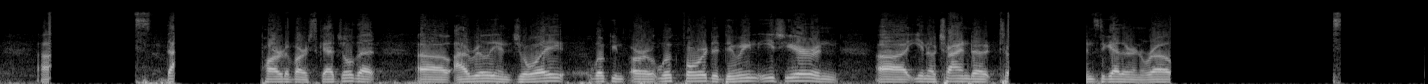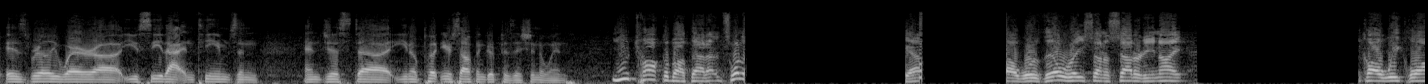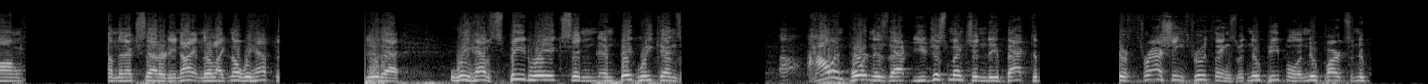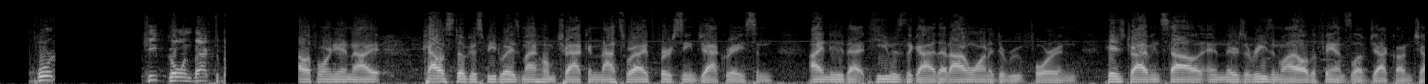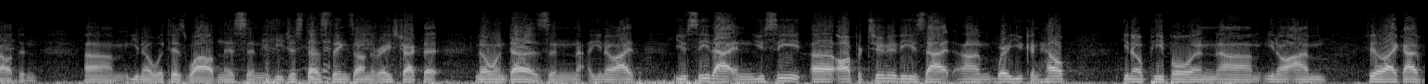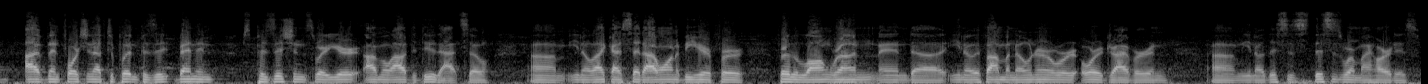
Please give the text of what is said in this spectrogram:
part of our schedule that uh, I really enjoy looking or look forward to doing each year, and uh, you know, trying to, to wins together in a row is really where uh, you see that in teams and and just uh, you know putting yourself in good position to win. You talk about that. It's one of the yeah, where they'll race on a Saturday night, all week long on the next Saturday night, and they're like, no, we have to do that. We have speed weeks and, and big weekends. Uh, how important is that? You just mentioned the back to you're thrashing through things with new people and new parts and new important. Keep going back to California, and I Calistoga Speedway is my home track, and that's where I first seen Jack race, and I knew that he was the guy that I wanted to root for, and his driving style, and there's a reason why all the fans love Jac Haudenschild, and um, you know, with his wildness, and he just does things on the racetrack that no one does, and you know, I you see that, and you see uh, opportunities that um, where you can help, you know, people, and um, you know, I'm feel like I've I've been fortunate enough to put in posi- been in positions where you're I'm allowed to do that. So, um, you know, like I said, I want to be here for for the long run, and uh, you know, if I'm an owner or or a driver, and um, you know, this is this is where my heart is.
